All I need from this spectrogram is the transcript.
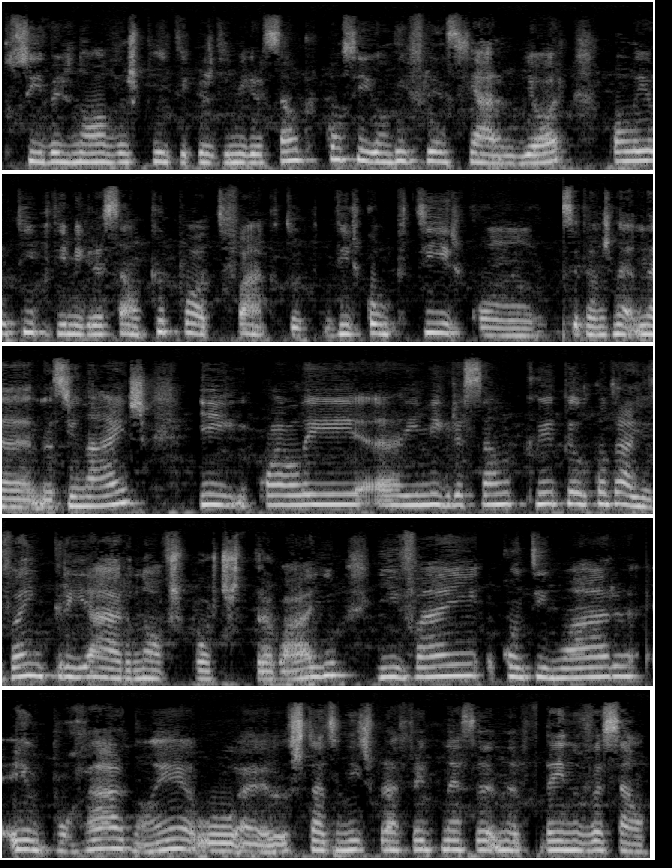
possíveis novas políticas de imigração que consigam diferenciar melhor qual é o tipo de imigração que pode de facto vir competir com cidadãos na, na, nacionais e qual é a imigração que, pelo contrário, vem criar novos postos de trabalho e vem continuar a empurrar, não é, eh, os Estados Unidos para a frente nessa na, da inovação.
